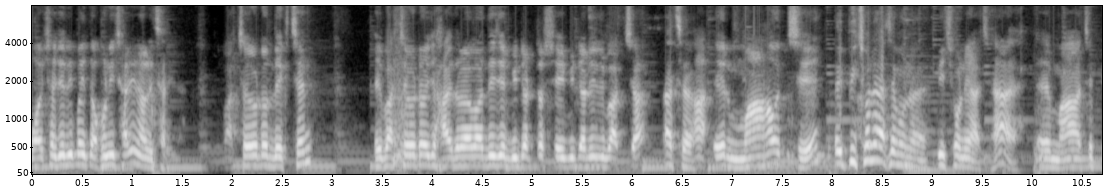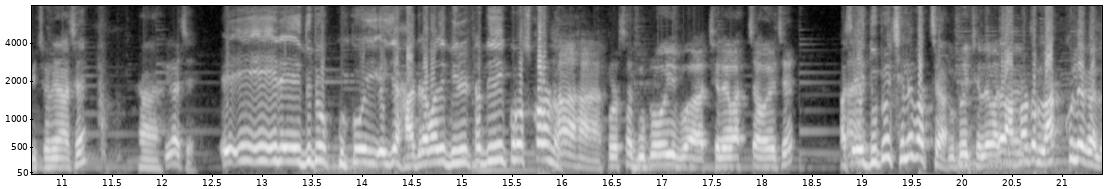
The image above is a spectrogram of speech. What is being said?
পয়সা যদি পাই তখনই ছাড়ি নাহলে ছাড়ি না। বাচ্চা ওটা দেখছেন? এই বাচ্চা ওটা ওই যে হায়দ্রাবাদি যে বিটারটা সেই বিটারির বাচ্চা। আচ্ছা। এর মা হচ্ছে এই পিছনে আছে মনে হয়? পিছনে আছে হ্যাঁ এর মা আছে পিছনে আছে। হ্যাঁ। ঠিক আছে? এই দুটো কই- এই যে হায়দ্রাবাদি বিড়িটা দিয়েই ক্রস করানো? হ্যাঁ হ্যাঁ ক্রসটা দুটোই ছেলে বাচ্চা হয়েছে। আচ্ছা এই দুটোই ছেলে বাচ্চা? দুটোই ছেলে বাচ্চা আপনার তো লাখ খুলে গেল।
